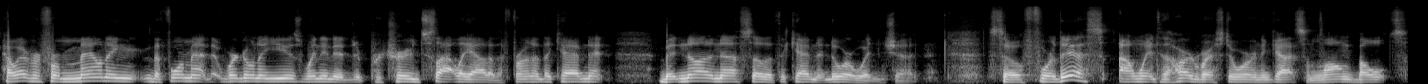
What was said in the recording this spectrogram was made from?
However, for mounting the format that we're going to use, we needed to protrude slightly out of the front of the cabinet but not enough so that the cabinet door wouldn't shut. So for this, I went to the hardware store and got some long bolts,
